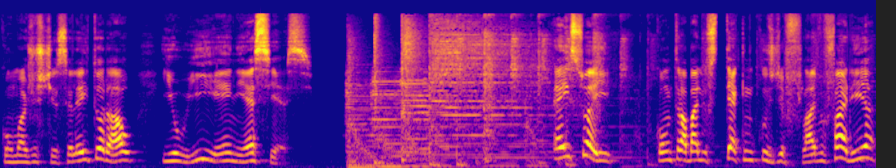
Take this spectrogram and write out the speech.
como a Justiça Eleitoral e o INSS. É isso aí. Com trabalhos técnicos de Flávio Faria,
